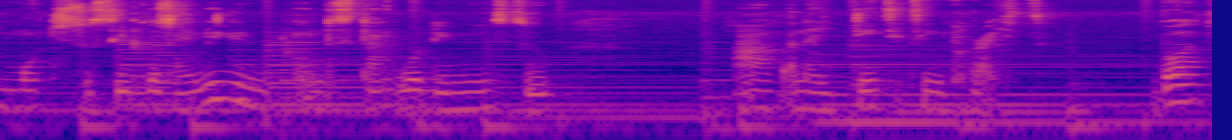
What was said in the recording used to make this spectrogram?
much to say because I know you understand what it means to have an identity in Christ. But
